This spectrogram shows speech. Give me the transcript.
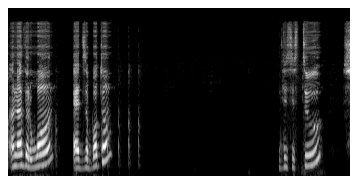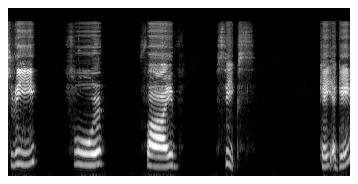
another one at the bottom. This is two three four five six. Okay again.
